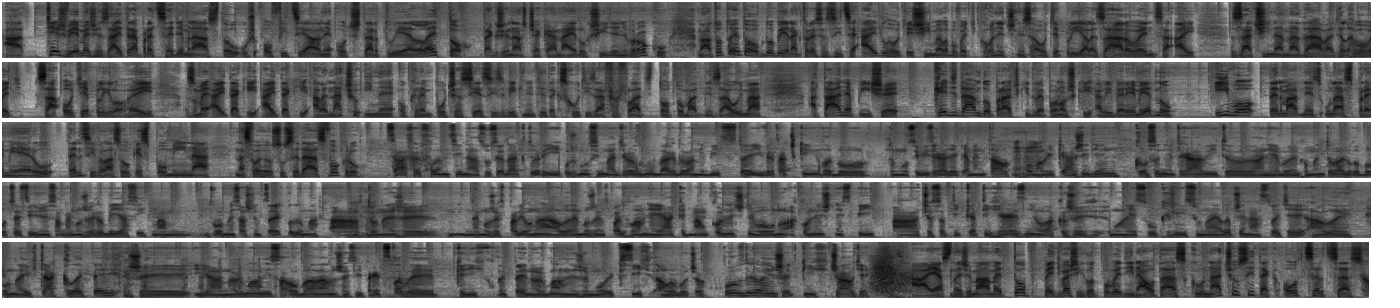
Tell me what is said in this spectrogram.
A tiež vieme, že zajtra pred 17. už oficiálne odštartuje leto, takže nás čaká najdlhší deň v roku. No a toto je to obdobie, na ktoré sa síce aj dlho tešíme, lebo veď konečne sa oteplí, ale zároveň sa aj začína nadávať, lebo veď sa oteplilo, hej? Sme aj takí, aj takí, ale na čo iné okrem počasie si zvyknete tak schuti zafrflať, toto ma dnes zaujíma. A Táňa píše, Keď dám do práčky dve ponožky a vyberiem jednu. Ivo, ten má dnes u nás premiéru, ten si v hlasovke spomína na svojho suseda a svokru. Zafrflem si na suseda, ktorý už musí mať rozbombardovaný byt z tej vrtačky, lebo to musí vyzerať ako ementál, uh-huh. pomaly každý deň. Kosenie trávy to ani nebudem komentovať, lebo cez týždeň sa nemôže robiť asi. Mám dvojmesačnú cerku doma a uh-huh. to ne, že nemôže spať ona, ale nemôžem spať hlavne ja, keď mám konečne voľno a konečne spí. A čo sa týka tých rezňov, akože moje svokry sú najlepšie na svete, ale ona ich tak klepe, klepe, že ja normálne sa obávam, že si predstavuje, keď ich klepe normálne, že môj ksich alebo čo. Pozdravujem všetkých, čaute. A jasné, že máme top 5 vašich odpovedí na otázku, na čo si tak od srdca z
